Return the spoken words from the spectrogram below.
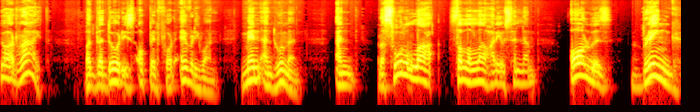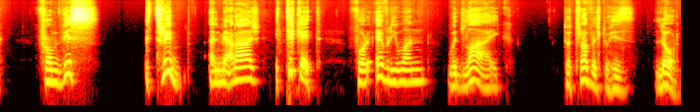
You are right, but the door is open for everyone, men and women. And Rasulullah sallallahu alaihi wasallam always bring from this trip al-Mi'raj a ticket for everyone would like to travel to his Lord.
